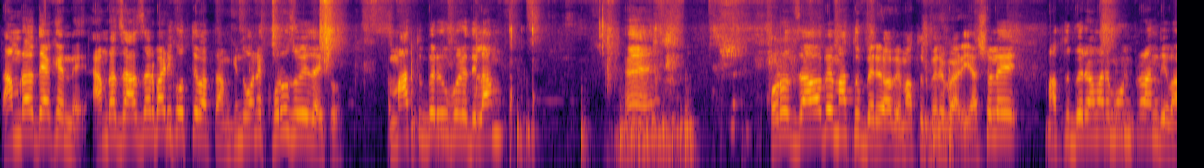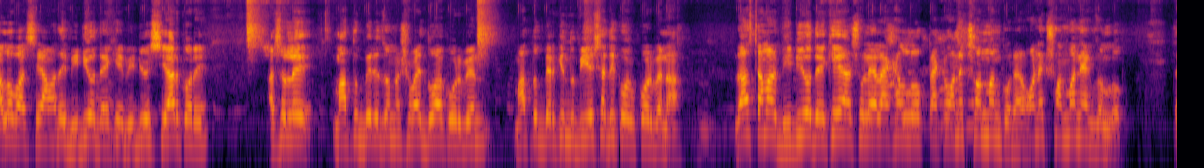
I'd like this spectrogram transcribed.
আমরা দেখেন, আমরা যার যার বাড়ি করতে পারতাম, কিন্তু অনেক খরচ হয়ে যাইতো। মাতুব্বের উপরে দিলাম। হ্যাঁ? খরচ যা হবে মাতুব্বেরে হবে মাতুব্বের বাড়ি। আসলে মাতুব্বের আমার মন প্রাণ দিয়ে ভালোবাসে, আমাদের ভিডিও দেখে, ভিডিও শেয়ার করে। আসলে মাতুব্বের জন্য সবাই দোয়া করবেন। মাতুব্বের কিন্তু বিয়ে শাদী কর- করবে না। জাস্ট আমার ভিডিও দেখে আসলে এলাকার লোক তাকে অনেক সম্মান করে আর অনেক সম্মানী একজন লোক। তা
